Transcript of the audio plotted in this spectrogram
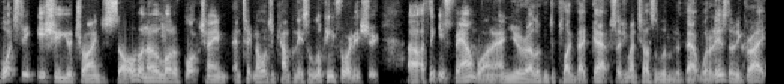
what's the issue you're trying to solve? I know a lot of blockchain and technology companies are looking for an issue. Uh, I think you've found one, and you're uh, looking to plug that gap. So if you want to tell us a little bit about what it is, that'd be great.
